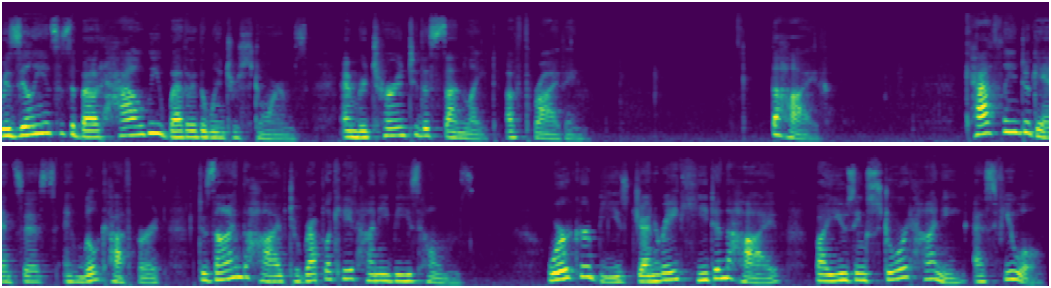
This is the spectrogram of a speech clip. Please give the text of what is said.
Resilience is about how we weather the winter storms and return to the sunlight of thriving. The Hive. Kathleen Dougansis and Will Cuthbert designed the hive to replicate honeybees' homes. Worker bees generate heat in the hive by using stored honey as fuel.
